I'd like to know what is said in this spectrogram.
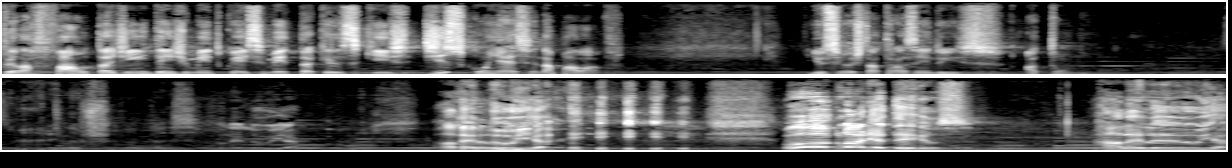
pela falta de entendimento e conhecimento daqueles que desconhecem da palavra. E o Senhor está trazendo isso à tona. Aleluia. Aleluia. oh, glória a Deus. Aleluia.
